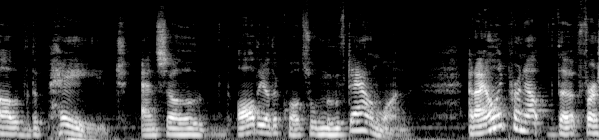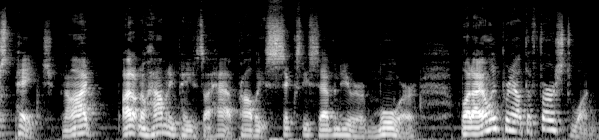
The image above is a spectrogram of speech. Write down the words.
of the page. And so all the other quotes will move down one. And I only print out the first page. Now, I, I don't know how many pages I have, probably 60, 70 or more, but I only print out the first one.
